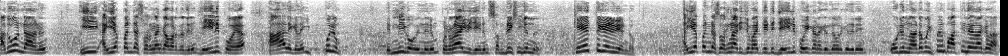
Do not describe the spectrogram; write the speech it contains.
അതുകൊണ്ടാണ് ഈ അയ്യപ്പന്റെ സ്വർണം കവർന്നതിന് ജയിലിൽ പോയ ആളുകളെ ഇപ്പോഴും എം വി ഗോവിന്ദനും പിണറായി വിജയനും സംരക്ഷിക്കുന്നത് കേട്ട് കേൾവിയുണ്ടോ? അയ്യപ്പന്റെ സ്വർണം അടിച്ചു മാറ്റിയിട്ട് ജയിലിൽ പോയി കിടക്കുന്നവർക്കെതിരെ ഒരു നടപടി. ഇപ്പോഴും പാർട്ടി നേതാക്കളാണ്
